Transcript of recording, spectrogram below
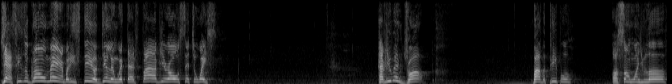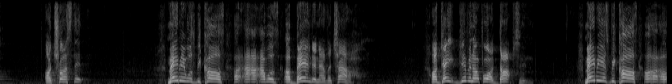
Yes, he's a grown man, but he's still dealing with that five year old situation. Have you been dropped by the people or someone you love or trusted? Maybe it was because I, I, I was abandoned as a child or given up for adoption. Maybe it's because uh, uh, uh,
